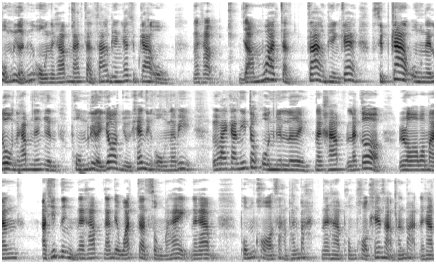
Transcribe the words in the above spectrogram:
ผมเหลือหนึ่งองค์นะครับนัดจัดสร้างเพียงแค่ 19 องค์นะครับย้ำว่าจัดสร้างเพียงแค่ 19 องค์ในโลกนะครับ เนื้อเงินผมเหลือยอดอยู่แค่หนึ่งองค์นะพี่รายการนี้ต้องโอนเงินเลยนะครับ แล้วก็รอประมาณอาทิตย์หนึ่งนะครับ นั้นเดี๋ยววัดจะส่งมาให้นะครับผมขอสามพันบาทนะครับ ผมขอแค่สามพันบาทนะครับ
